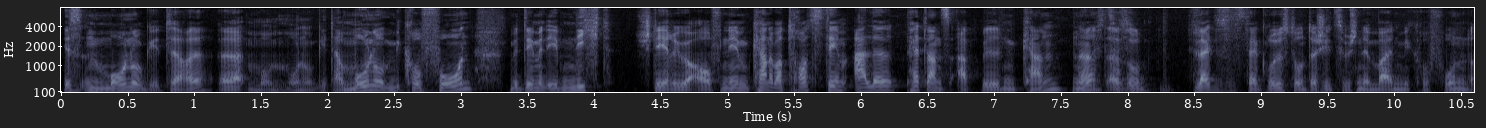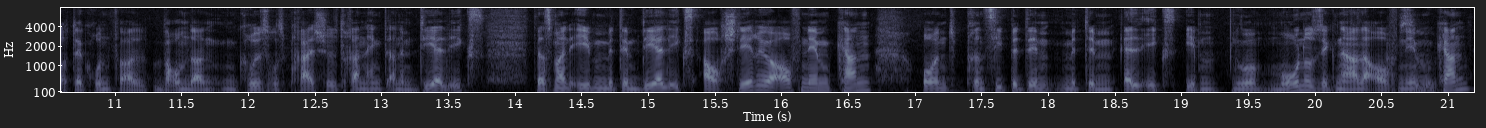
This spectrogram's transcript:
ist ein Mono-Gitarre, äh, Mono-Gitarre, Mono-Mikrofon, mit dem man eben nicht Stereo aufnehmen kann, aber trotzdem alle Patterns abbilden kann. Ne? Also vielleicht ist das der größte Unterschied zwischen den beiden Mikrofonen und auch der Grund, warum da ein größeres Preisschild dranhängt an einem DLX, dass man eben mit dem DLX auch Stereo aufnehmen kann und Prinzip mit dem, mit dem LX eben nur Monosignale aufnehmen Absolut. kann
